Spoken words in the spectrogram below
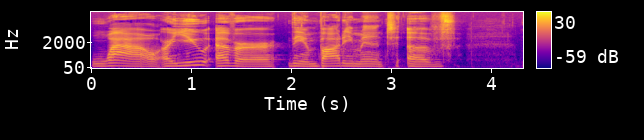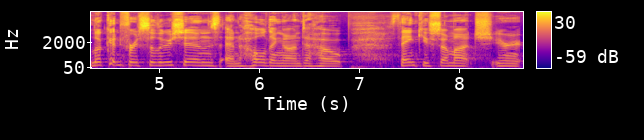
wow, are you ever the embodiment of looking for solutions and holding on to hope? Thank you so much. You're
